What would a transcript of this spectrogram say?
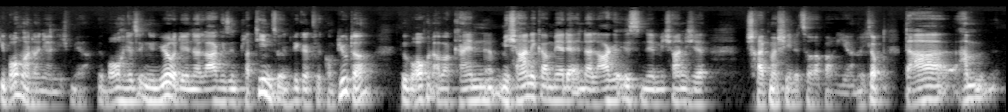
die brauchen wir dann ja nicht mehr. Wir brauchen jetzt Ingenieure, die in der Lage sind, Platinen zu entwickeln für Computer. Wir brauchen aber keinen Mechaniker mehr, der in der Lage ist, eine mechanische Schreibmaschine zu reparieren. Und ich glaube, da haben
